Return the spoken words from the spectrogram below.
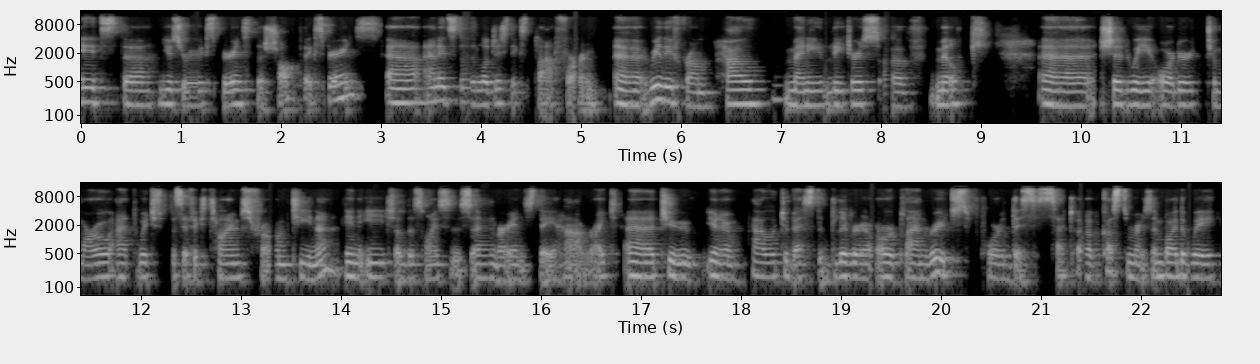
It's the user experience, the shop experience, uh, and it's the logistics platform, uh, really from how many liters of milk uh, should we order tomorrow at which specific times from Tine in each of the sizes and variants they have, right? Uh, to you know how to best deliver or plan routes for this set of customers. And by the way,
